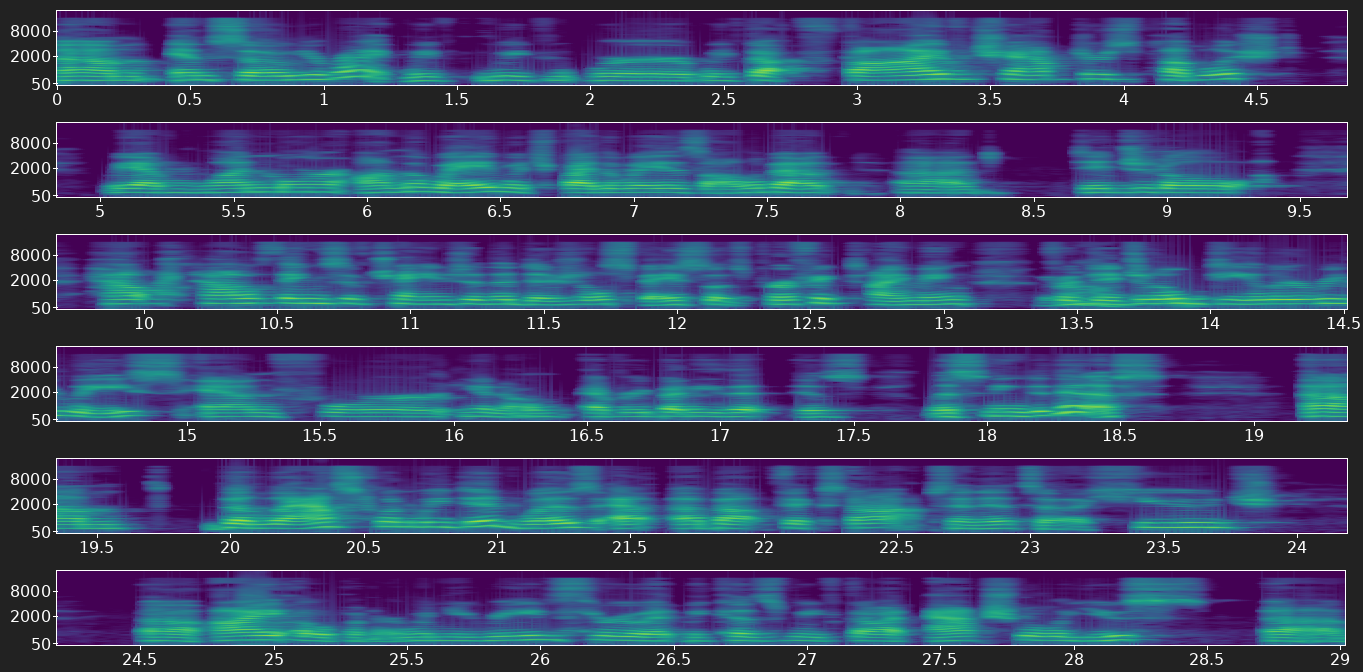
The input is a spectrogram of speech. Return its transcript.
Um, and so you're right. We've we've we're we've got five chapters published. We have one more on the way, which by the way is all about uh, digital how how things have changed in the digital space. So it's perfect timing for digital dealer release and for you know everybody that is listening to this. Um, the last one we did was at, about fixed ops, and it's a huge uh, eye opener when you read through it because we've got actual use uh,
